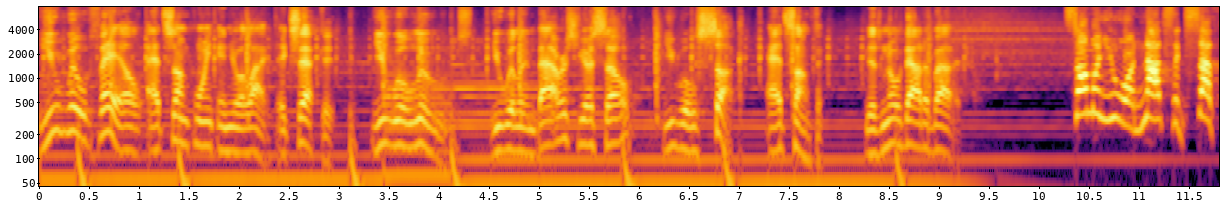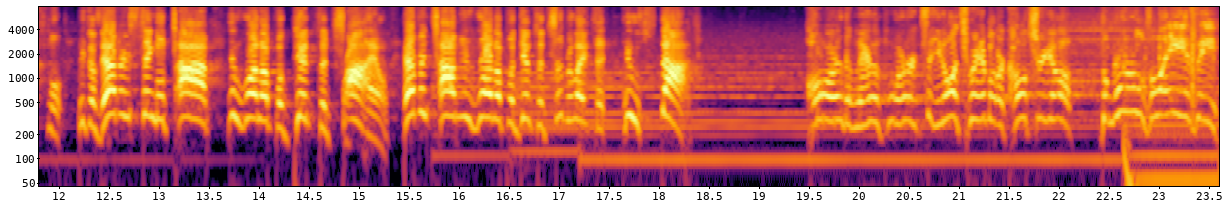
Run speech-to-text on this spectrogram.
You will fail at some point in your life. Accept it. You will lose. You will embarrass yourself. You will suck at something. There's no doubt about it. Some of you are not successful because every single time you run up against a trial, every time you run up against a tribulation, you stop hard and there works. You know what's great about our culture, y'all? The world's lazy.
